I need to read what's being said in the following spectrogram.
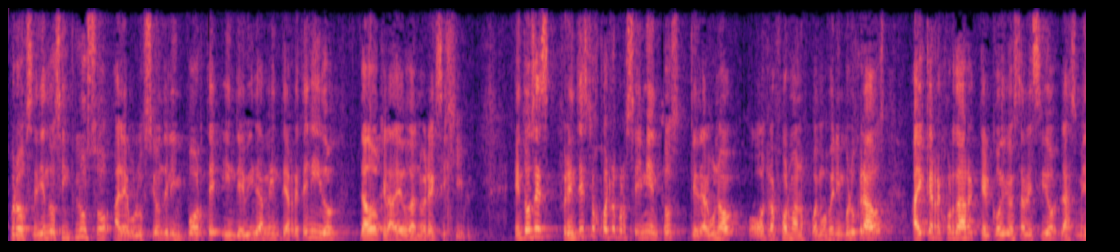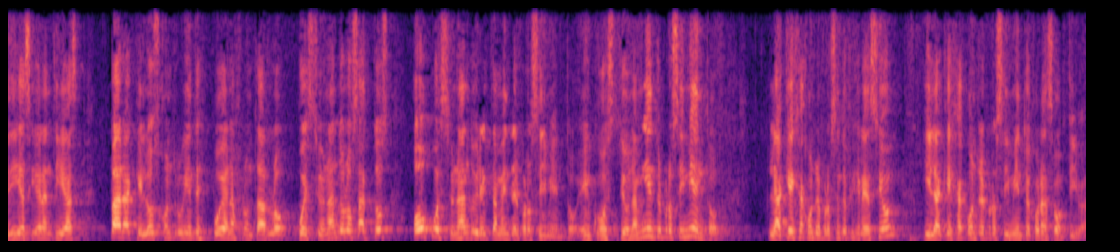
procediéndose incluso a la evolución del importe indebidamente retenido, dado que la deuda no era exigible. Entonces, frente a estos cuatro procedimientos, que de alguna u otra forma nos podemos ver involucrados, hay que recordar que el código ha establecido las medidas y garantías para que los contribuyentes puedan afrontarlo cuestionando los actos o cuestionando directamente el procedimiento. En cuestionamiento del procedimiento, la queja contra el procedimiento de fiscalización y la queja contra el procedimiento de cobranza activa.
